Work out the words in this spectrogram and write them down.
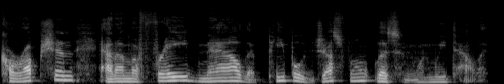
corruption, and I'm afraid now that people just won't listen when we tell it.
